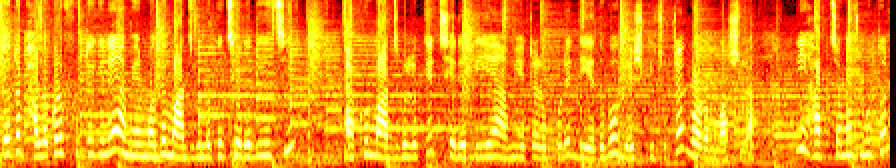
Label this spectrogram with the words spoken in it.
তো এটা ভালো করে ফুটে গেলে আমি এর মধ্যে মাছগুলোকে ছেড়ে দিয়েছি। এখন মাছগুলোকে ছেড়ে দিয়ে আমি এটার উপরে দিয়ে দেবো বেশ কিছুটা গরম মশলা। এই হাফ চামচ মতন,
